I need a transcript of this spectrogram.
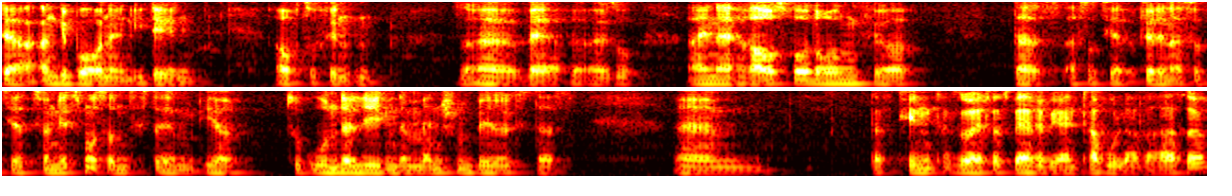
der angeborenen Ideen aufzufinden äh, wäre. Also eine Herausforderung für, das Assozi für den Assoziationismus und dem ihr zugrunde liegenden Menschenbild, dass ähm, das Kind so etwas wäre wie ein Tabula rasa,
